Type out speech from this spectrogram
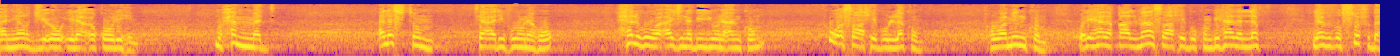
أن يرجعوا إلى عقولهم. محمد ألستم تعرفونه؟ هل هو أجنبي عنكم؟ هو صاحب لكم هو منكم. ولهذا قال ما صاحبكم؟ بهذا اللفظ لفظ الصحبة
